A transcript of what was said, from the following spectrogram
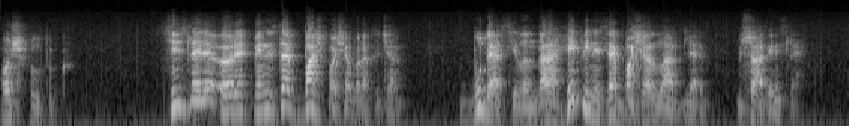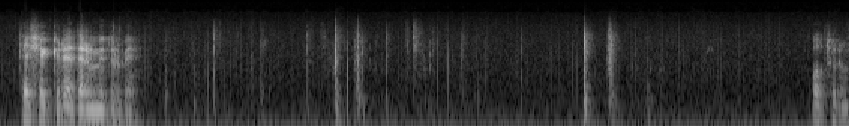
Hoş bulduk. Sizleri öğretmeninizle baş başa bırakacağım. Bu ders yılında hepinize başarılar dilerim. Müsaadenizle. Teşekkür ederim müdür bey. Oturun.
